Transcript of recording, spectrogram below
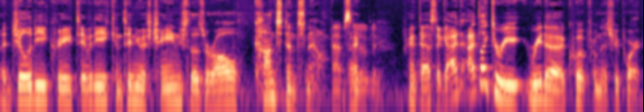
agility, creativity, continuous change, those are all constants now. Absolutely. Right? Fantastic. I'd, I'd like to re- read a quote from this report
